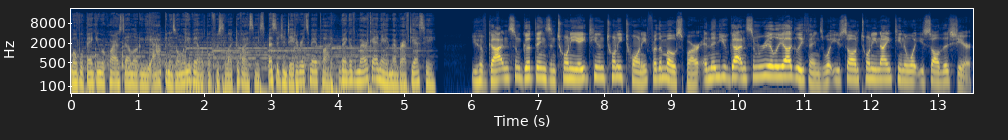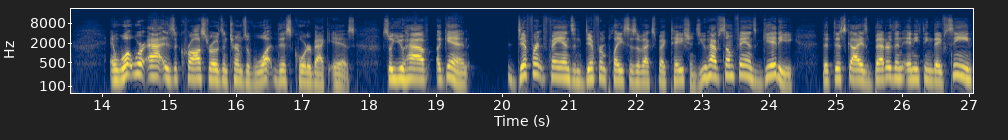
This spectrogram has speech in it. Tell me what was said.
Mobile banking requires downloading the app and is only available for select devices. Message and data rates may apply. Bank of America and a member FDIC. You have gotten some good things in 2018 and 2020 for the most part, and then you've gotten some really ugly things, what you saw in 2019 and what you saw this year. And what we're at is a crossroads in terms of what this quarterback is. So you have, again, different fans in different places of expectations. You have some fans giddy that this guy is better than anything they've seen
